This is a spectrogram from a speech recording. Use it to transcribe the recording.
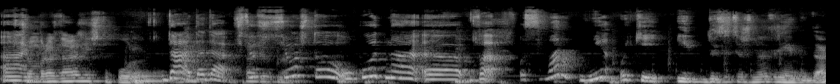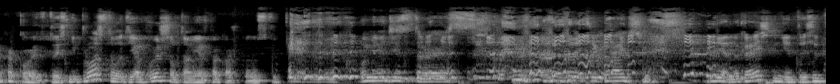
А, Причем раз- различных уровней. да, да, да. Все, что угодно э, в- с вам не окей. И затяжное время, да, какое-то. То есть не просто вот я вышел, там я в какашку наступил, у меня- у меня дистресс. Не, ну конечно нет. То есть это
